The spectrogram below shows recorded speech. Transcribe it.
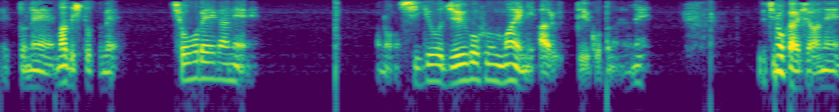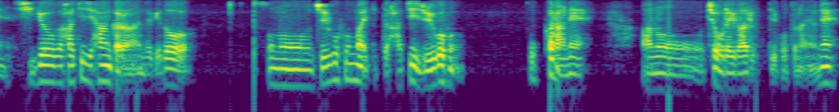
えっとね、まず一つ目。朝礼がね、あの、始業15分前にあるっていうことなのよね。うちの会社はね、始業が8時半からなんだけど、その15分前って言ったら8時15分。そこからね、あの、朝礼があるっていうことなんよね。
